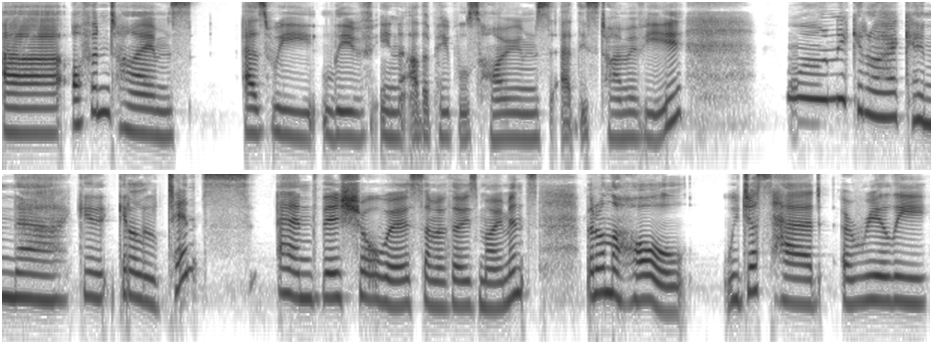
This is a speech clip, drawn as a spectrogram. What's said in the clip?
Uh, oftentimes, as we live in other people's homes at this time of year, well, Nick and I can uh, get get a little tense, and there sure were some of those moments. But on the whole, we just had a really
